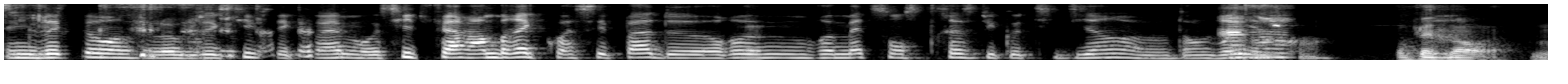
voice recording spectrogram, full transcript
Exactement. L'objectif, c'est quand même aussi de faire un break, quoi. C'est pas de remettre son stress du quotidien euh, dans le ah voyage. Complètement. Mm.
